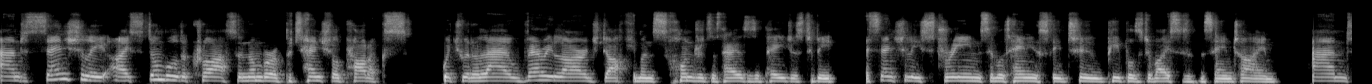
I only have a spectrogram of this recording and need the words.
And essentially, I stumbled across a number of potential products which would allow very large documents, hundreds of thousands of pages, to be essentially stream simultaneously to people's devices at the same time. And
